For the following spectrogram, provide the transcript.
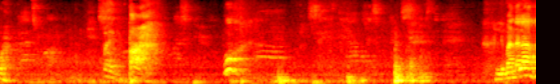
4 5 Ah! Woo! Lima na lang.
